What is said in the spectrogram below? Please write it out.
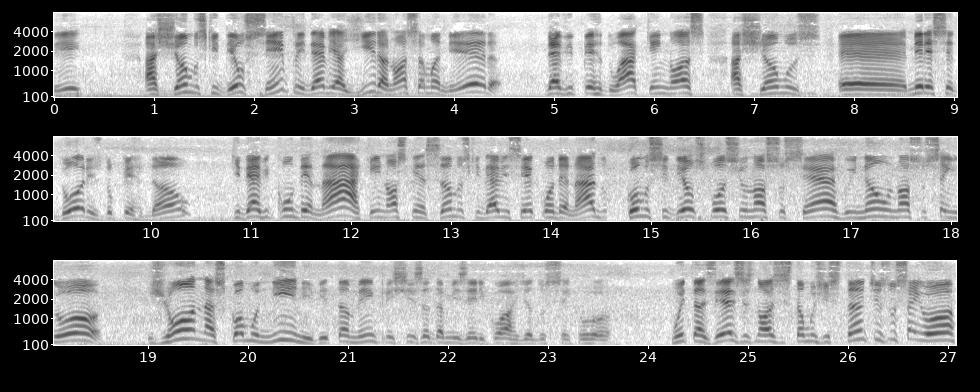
feito. Achamos que Deus sempre deve agir à nossa maneira deve perdoar quem nós achamos é, merecedores do perdão. que deve condenar quem nós pensamos que deve ser condenado, como se Deus fosse o nosso servo e não o nosso Senhor. Jonas, como Nínive, também precisa da misericórdia do Senhor. Muitas vezes nós estamos distantes do Senhor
